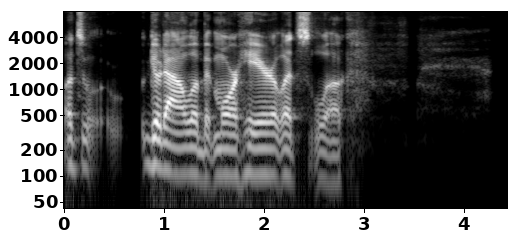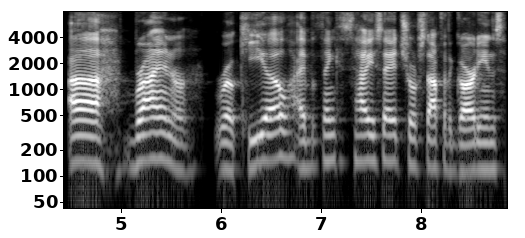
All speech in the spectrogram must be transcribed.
Let's go down a little bit more here. Let's look. Uh, Brayan Rocchio, I think is how you say it, shortstop for the Guardians.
